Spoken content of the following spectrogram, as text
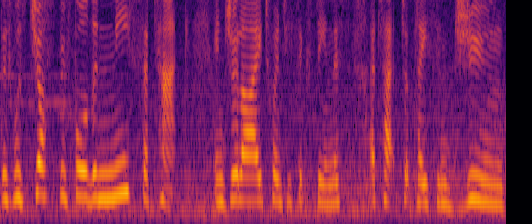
This was just before the Nice attack in July 2016. This attack took place in June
